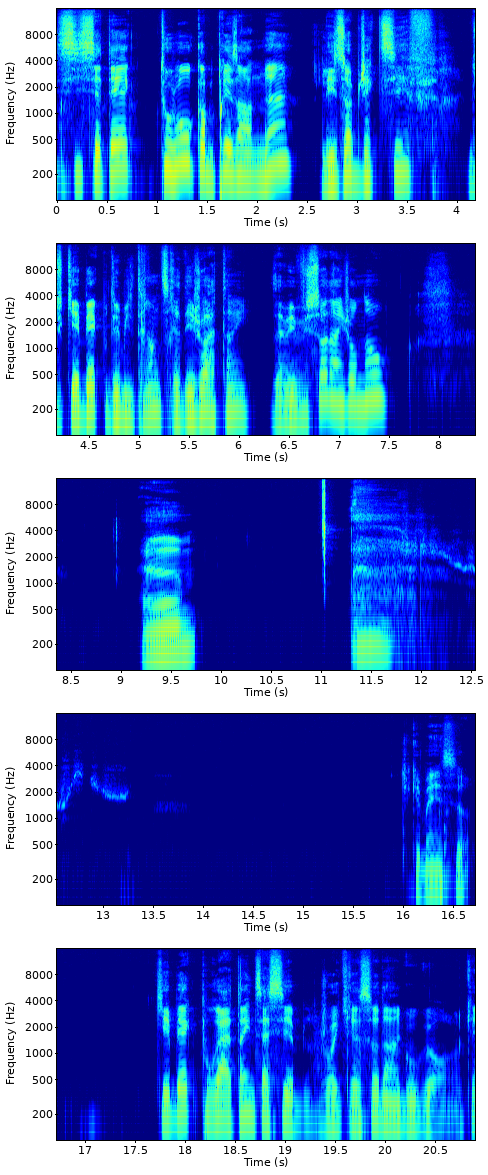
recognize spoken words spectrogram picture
Si c'était toujours comme présentement, les objectifs du Québec pour 2030 seraient déjà atteints. Vous avez vu ça dans les journaux? Euh, ah, bien ça. Québec pourrait atteindre sa cible. Je vais écrire ça dans Google, OK?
